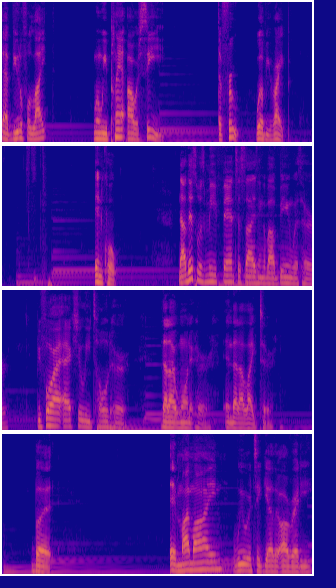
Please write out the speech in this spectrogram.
That beautiful light? When we plant our seed, the fruit will be ripe. End quote. Now, this was me fantasizing about being with her before I actually told her that I wanted her and that I liked her. But in my mind, we were together already.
